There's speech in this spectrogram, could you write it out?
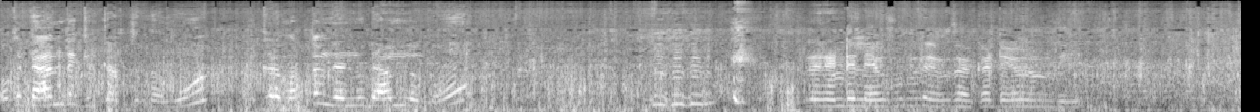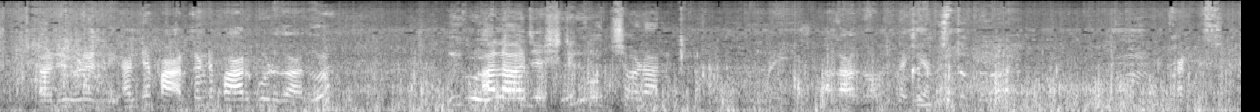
ఒక డ్యామ్ దగ్గరికి వెళ్తున్నాము. ఇక్కడ మొత్తం రెండు డ్యామ్లు ఉన్నాయి. రెండు లేవు లేవు ఒకటే ఉంది. అది చూడండి. అంటే పార్క్ అంటే పార్క్ కూడా కాదు. అలా జస్ట్ కూర్చోడానికి. అలాగా ఉంటాయి. ఉమ్, కనిపిస్తుంది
